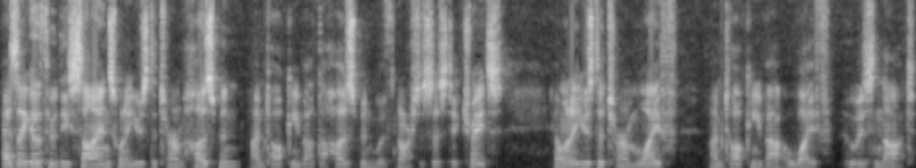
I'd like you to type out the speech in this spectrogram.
As I go through these signs, when I use the term husband, I'm talking about the husband with narcissistic traits. And when I use the term wife, I'm talking about a wife who is not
